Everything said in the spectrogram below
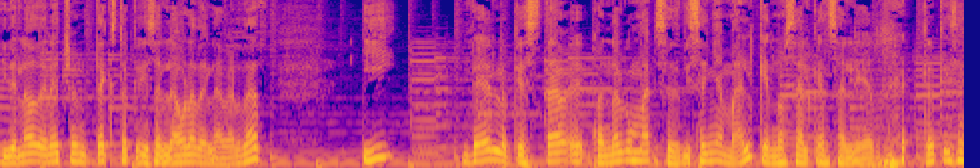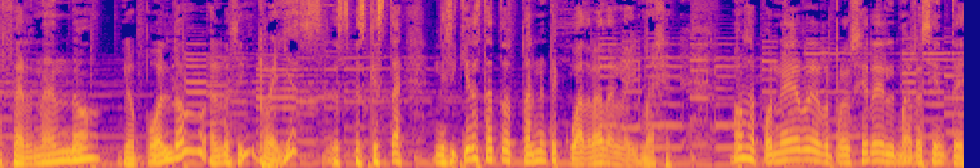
Y del lado derecho, un texto que dice la hora de la verdad. Y ver lo que está, eh, cuando algo mal, se diseña mal, que no se alcanza a leer. Creo que dice Fernando Leopoldo, algo así, Reyes. Es, es que está, ni siquiera está totalmente cuadrada la imagen. Vamos a poner, eh, reproducir el más reciente.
